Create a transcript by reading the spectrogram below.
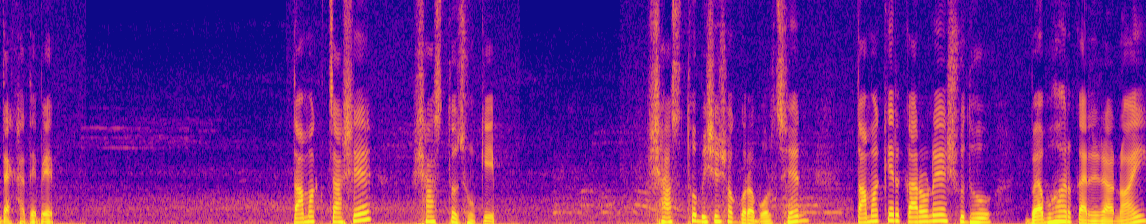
দেখা দেবে। তামাক চাষে স্বাস্থ্য ঝুঁকি। স্বাস্থ্য বিশেষজ্ঞরা বলছেন, তামাকের কারণে শুধু ব্যবহারকারীরা নয়,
